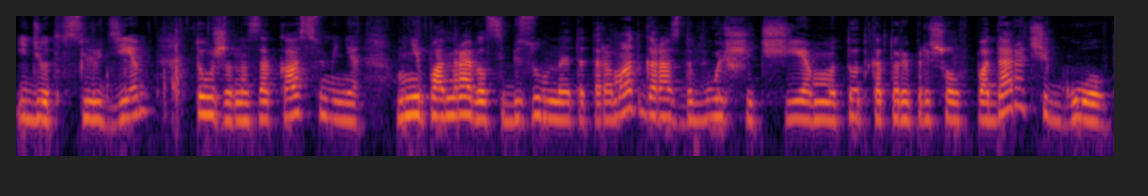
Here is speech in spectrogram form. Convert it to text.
идет в слюде, тоже на заказ у меня. Мне понравился безумно этот аромат, гораздо больше, чем тот, который пришел в подарочек, Gold.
